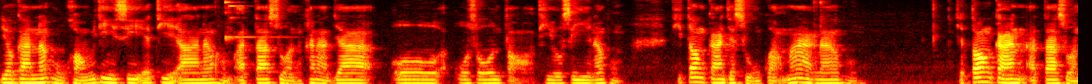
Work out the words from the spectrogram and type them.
เดียวกันนะผมของวิธี CSTR นะผมอัตราส่วนขนาดยา โอโอโซนต่อ TOC นะผม ที่ต้องการจะสูงกว่ามากนะครับผม จะต้องการอัตราส่วน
